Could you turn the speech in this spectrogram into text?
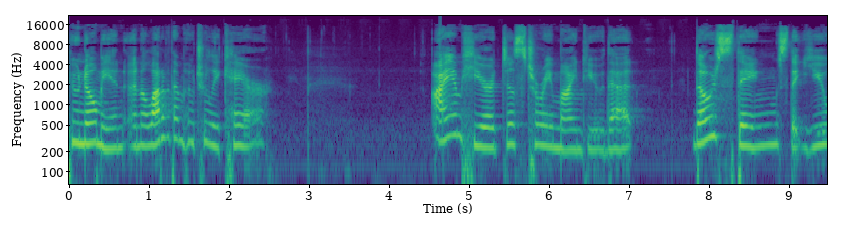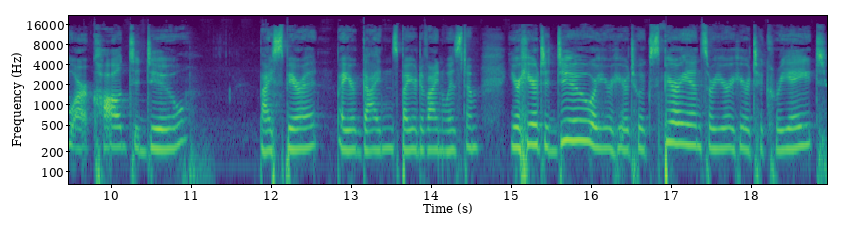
who know me and, and a lot of them who truly care. I am here just to remind you that those things that you are called to do by spirit, by your guidance, by your divine wisdom. You're here to do, or you're here to experience, or you're here to create.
